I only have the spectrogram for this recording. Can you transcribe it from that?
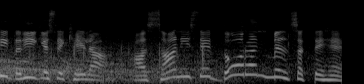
अच्छी तरीके से खेला। आसानी से दो रन मिल सकते हैं।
